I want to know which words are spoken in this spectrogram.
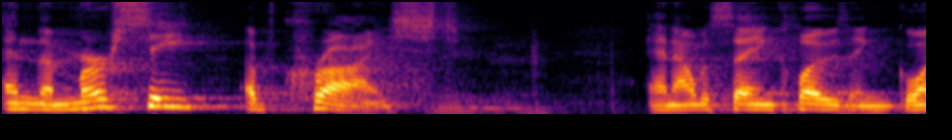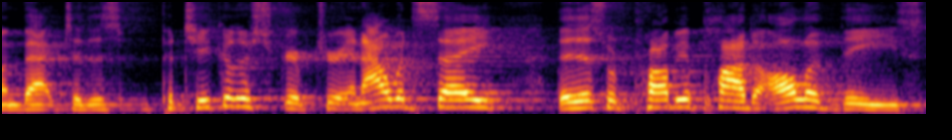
and the mercy of Christ. And I would say in closing, going back to this particular scripture, and I would say that this would probably apply to all of these,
